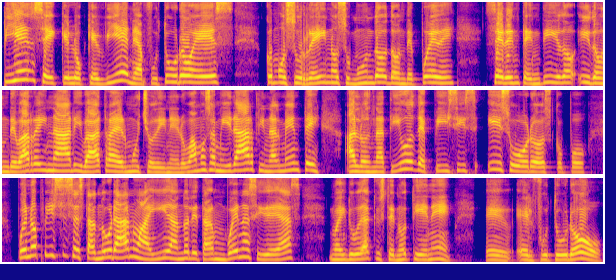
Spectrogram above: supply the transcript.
piense que lo que viene a futuro es como su reino, su mundo donde puede ser entendido y donde va a reinar y va a traer mucho dinero. Vamos a mirar finalmente a los nativos de Pisces y su horóscopo. Bueno, Pisces, estando Urano ahí dándole tan buenas ideas, no hay duda que usted no tiene eh, el futuro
